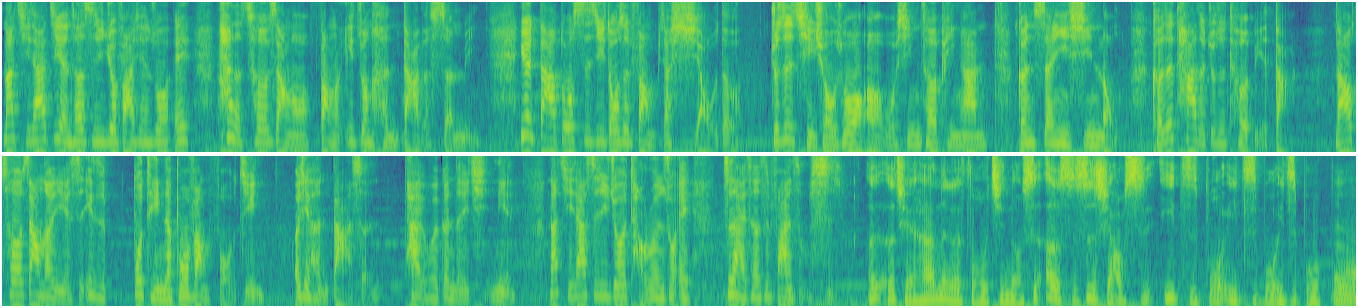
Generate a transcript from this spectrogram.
那其他计程车司机就发现说，哎，他的车上哦放了一尊很大的神明，因为大多司机都是放比较小的，就是祈求说，呃，我行车平安跟生意兴隆。可是他的就是特别大，然后车上呢也是一直不停的播放佛经，而且很大声，他也会跟着一起念。那其他司机就会讨论说，哎，这台车是发生什么事？而而且他那个佛经哦，是二十四小时一直播，一直播，一直播，播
